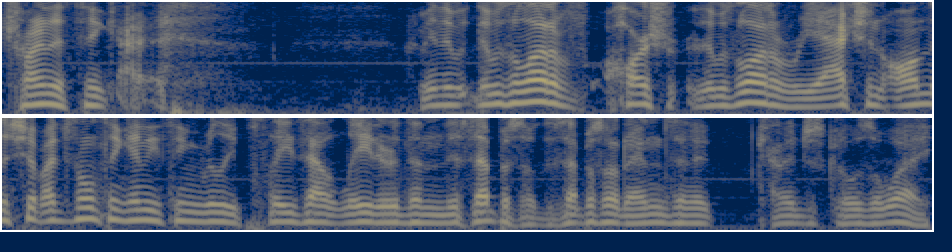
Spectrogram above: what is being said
trying to think. I, I mean, there, there was a lot of harsh. There was a lot of reaction on the ship. I just don't think anything really plays out later than this episode. This episode ends and it kind of just goes away.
